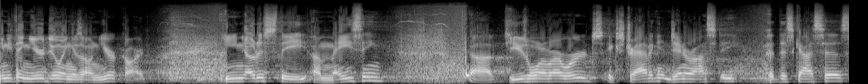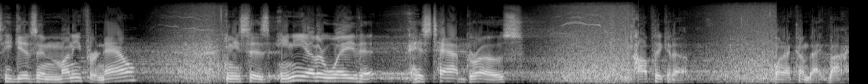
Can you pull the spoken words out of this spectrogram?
Anything you're doing is on your card. You notice the amazing uh, to use one of our words, extravagant generosity that this guy says. He gives him money for now, and he says, any other way that his tab grows, I'll pick it up when I come back by.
